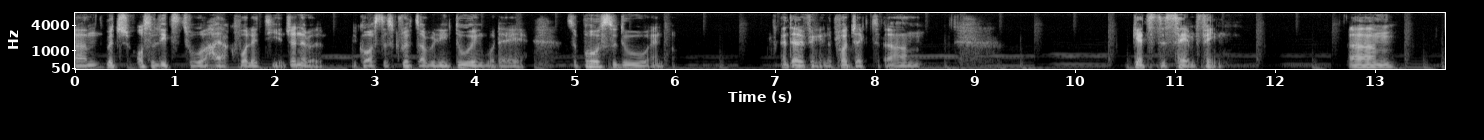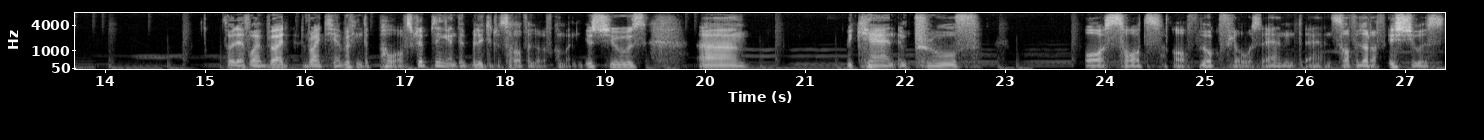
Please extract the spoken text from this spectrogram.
um, which also leads to a higher quality in general because the scripts are really doing what they're supposed to do and and everything in the project um, gets the same thing. Um, so therefore, right here within the power of scripting and the ability to solve a lot of common issues, um, we can improve all sorts of workflows and, and solve a lot of issues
